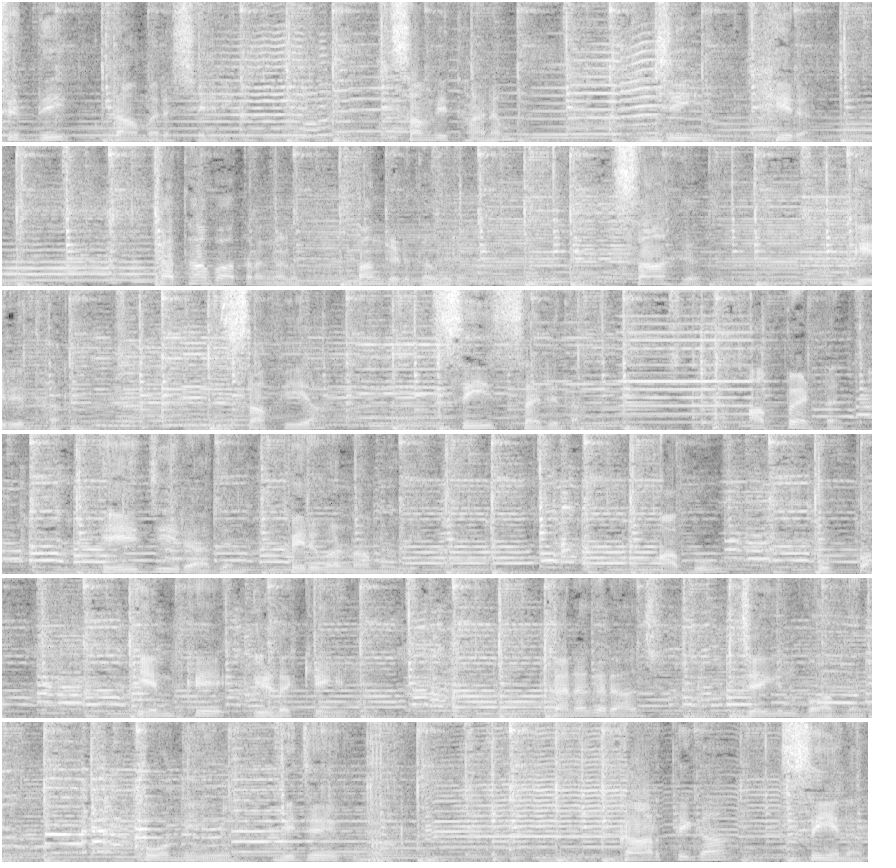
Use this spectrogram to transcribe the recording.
സിദ്ദീഖ് താമരശ്ശേരി. സംവിധാനം ജി. ഹിരൺ. കഥാപാത്രങ്ങളും പങ്കെടുത്തവരും Sahir Giridhar Safiya C Saritha Appettan A G Rajan Peruvannamozhi Abu ഉപ്പ N K Edakkayil Kanakaraj jail warden Konniyoor Vijayakumar Karthika സീനർ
